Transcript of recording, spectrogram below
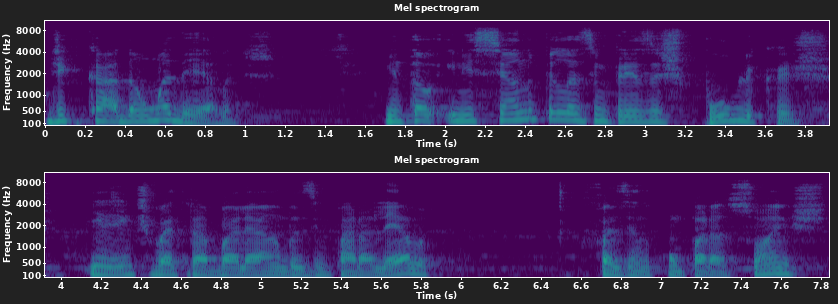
de cada uma delas. Então, iniciando pelas empresas públicas, e a gente vai trabalhar ambas em paralelo, fazendo comparações.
